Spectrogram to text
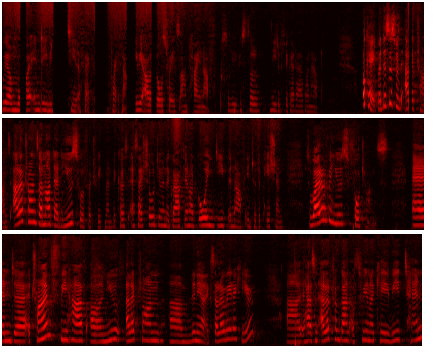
we are more in the effect right now. Maybe our dose rates aren't high enough, so we, we still need to figure that one out. Okay, but this is with electrons. Electrons are not that useful for treatment because, as I showed you in the graph, they're not going deep enough into the patient. So why don't we use photons? And uh, at TRIUMF, we have our new electron um, linear accelerator here. Uh, it has an electron gun of 300 keV, 10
